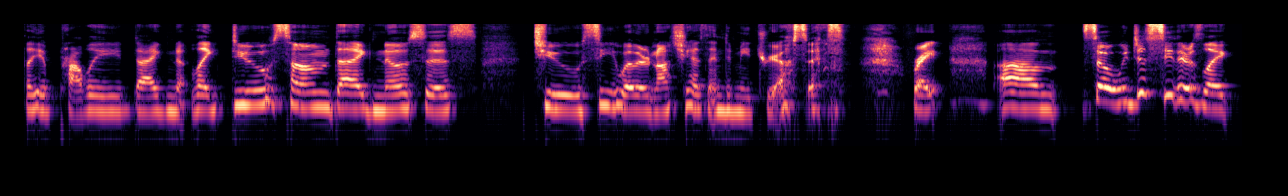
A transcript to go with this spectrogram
they probably diagnose, like do some diagnosis to see whether or not she has endometriosis, right? Um, so we just see there's like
